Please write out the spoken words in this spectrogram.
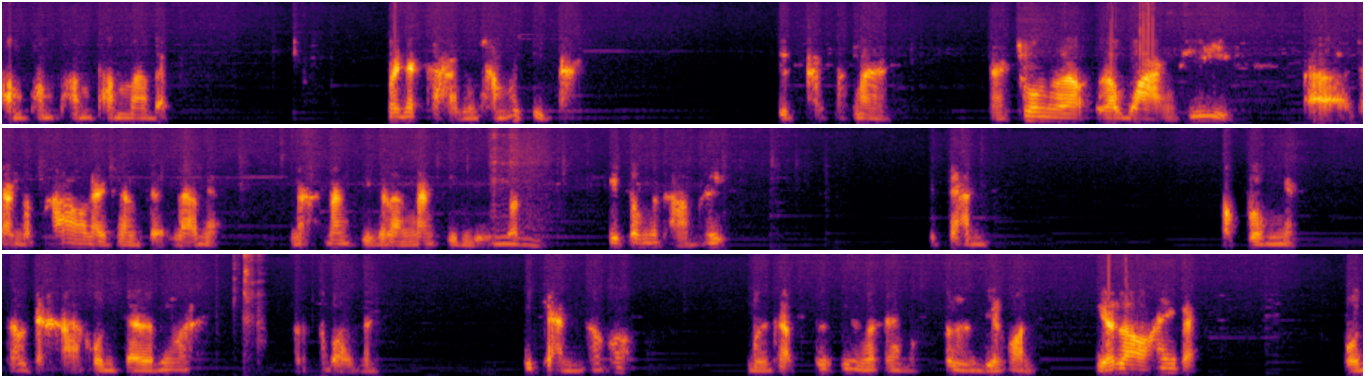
พำพำพำพำมาแบบบรรยากาศมันทำให้อึดอัดอึดอัดมากๆนะช่วงระระหว่างที่ เอ่อทานกับข้าวอะไรกันเสร็จแล้วเนี่ยนะนั่งกินกำลังนั่งกินอยู่อืก็มพี่ต้นก็ถามเฮ้ยอาจารย์ตกลงเนี่ย เราจะหาคนเจอไหมวะเขาบอกมันพี่จันเขาก็เหมือนกับอึ้งๆแล้วแกบอกเออเดี๋ยวก่อน เดี๋ยวรอให้แบบฝน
